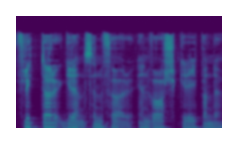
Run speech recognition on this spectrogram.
Flyttar gränsen för en varsgripande.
